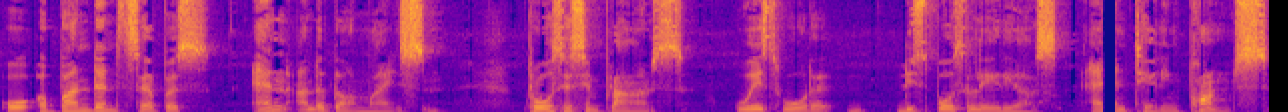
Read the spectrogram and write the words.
or abundant surface and underground mines, processing plants, wastewater disposal areas, and tailing ponds.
